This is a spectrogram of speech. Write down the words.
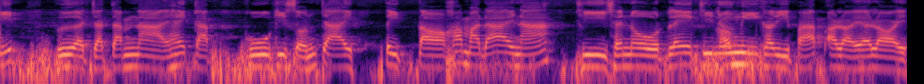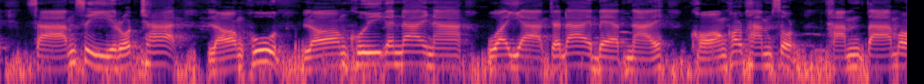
นิด เพื่อจะจำหน่ายให้กับผู้ที่สนใจติดต่อเข้ามาได้นะ ที่โฉนดเลขที่หนึ่งมีคารีพับอร่อยอร่อยสามสี่รสชาติ ลองพูด ลองคุยกันได้นะ ว่าอยากจะได้แบบไหน ของเขาทำสดทำตามอ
